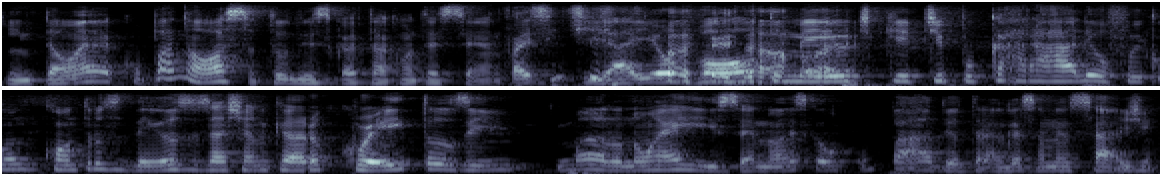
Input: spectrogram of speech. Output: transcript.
Então é culpa nossa tudo isso que tá acontecendo. Faz sentido. E aí eu volto Não, meio é. de que, tipo, caralho, eu fui com- contra os deuses achando que eu era o Kratos e, mano, não é isso, é nós que é o culpado. Eu trago essa mensagem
